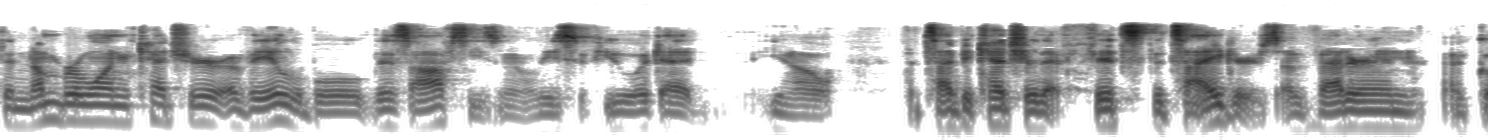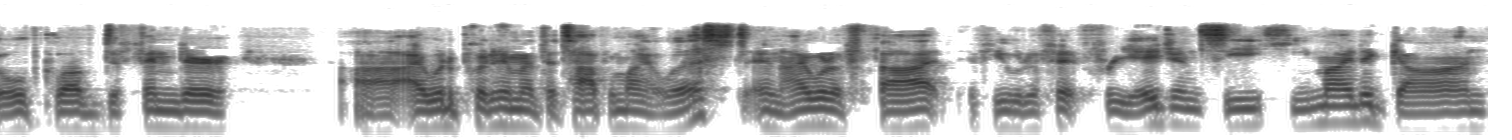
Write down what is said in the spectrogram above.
the number one catcher available this offseason, at least if you look at, you know, the type of catcher that fits the Tigers, a veteran, a gold glove defender. Uh, I would have put him at the top of my list, and I would have thought if he would have hit free agency, he might have gone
